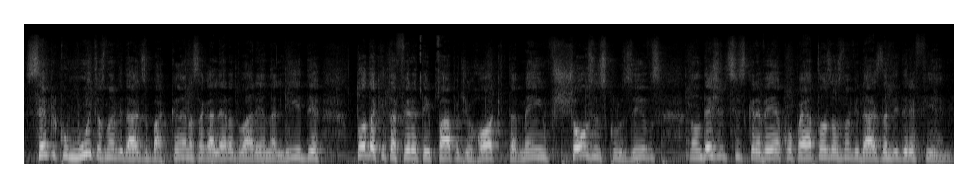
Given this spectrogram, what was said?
sempre com muitas novidades bacanas, a galera do Arena Líder, toda quinta-feira tem papo de rock também, shows exclusivos, não deixa de se inscrever e acompanhar todas as novidades da Líder FM.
